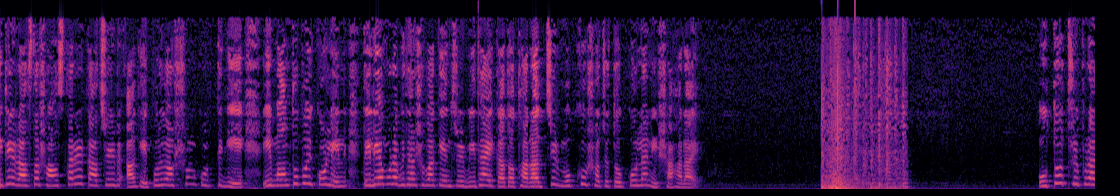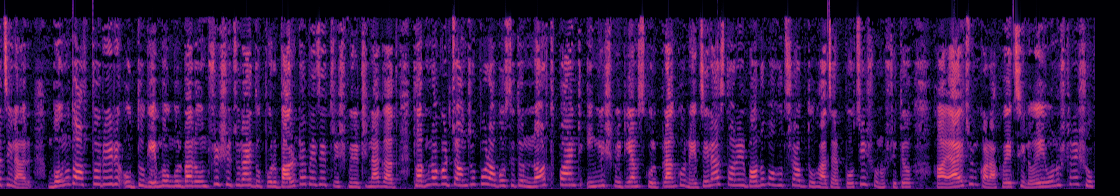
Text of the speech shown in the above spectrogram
ইটের রাস্তা সংস্কারের কাজের আগে পরিদর্শন করতে গিয়ে এই মন্তব্যই করলেন তেলিয়ামুড়া বিধানসভা কেন্দ্রের বিধায়িকা তথা রাজ্যের মুখ্য সচেতক কল্যাণী সাহারায়। উত্তর ত্রিপুরা জেলার বন দফতরের উদ্যোগে মঙ্গলবার উনত্রিশে জুলাই দুপুর বারোটা বেজে ত্রিশ মিনিট নাগাদ ধর্মনগর চন্দ্রপুর অবস্থিত north point English medium school প্রাঙ্গণে জেলা স্তরের বন মহোৎসব দু হাজার পঁচিশ অনুষ্ঠিত হয়। আয়োজন করা হয়েছিল। এই অনুষ্ঠানে শুভ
